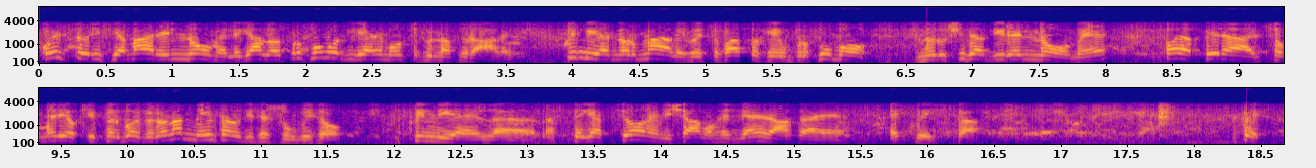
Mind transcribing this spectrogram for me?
questo richiamare il nome e legarlo al profumo diviene molto più naturale. Quindi è normale questo fatto che un profumo non riuscite a dire il nome, poi appena il sommelier chi per voi ve lo lammenta lo dite subito. Quindi il, la spiegazione diciamo, che viene data è, è questa. Questa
